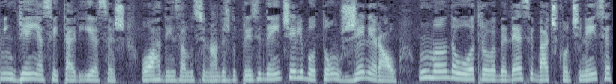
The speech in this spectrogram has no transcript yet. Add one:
ninguém aceitaria essas ordens alucinadas do presidente, ele botou um general. Um manda, o outro obedece, bate continência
